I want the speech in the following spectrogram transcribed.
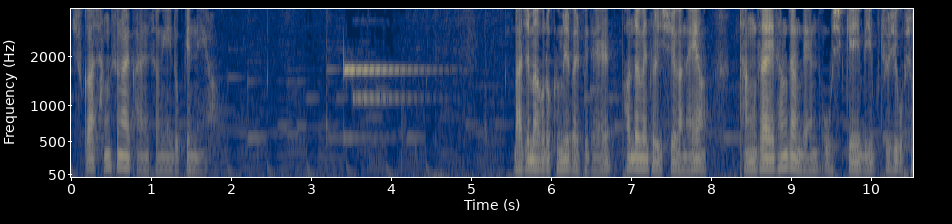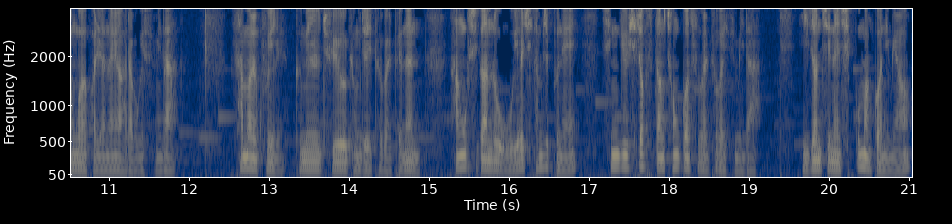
추가 상승할 가능성이 높겠네요. 마지막으로 금일 발표될 펀더멘털 이슈에 관하여 당사에 상장된 50개의 미국 주식 옵션과 관련하여 알아보겠습니다. 3월 9일 금일 주요 경제지표 발표는 한국 시간으로 오후 10시 30분에 신규 실업수당 청구 건수 발표가 있습니다. 이전치는 19만 건이며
